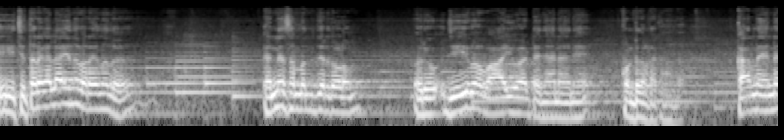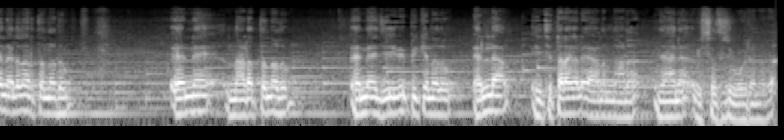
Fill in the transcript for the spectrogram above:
ഈ ചിത്രകല എന്ന് പറയുന്നത് എന്നെ സംബന്ധിച്ചിടത്തോളം ഒരു ജീവവായുവായിട്ട് ഞാൻ അതിനെ കൊണ്ടു നടക്കുന്നത്. കാരണം എന്നെ നിലനിർത്തുന്നതും എന്നെ നടത്തുന്നതും എന്നെ ജീവിപ്പിക്കുന്നതും എല്ലാം ഈ ചിത്രകലയാണെന്നാണ് ഞാൻ വിശ്വസിച്ചു പോരുന്നത്.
